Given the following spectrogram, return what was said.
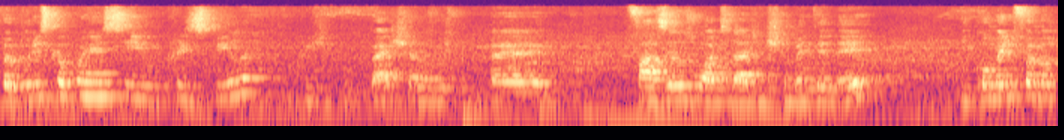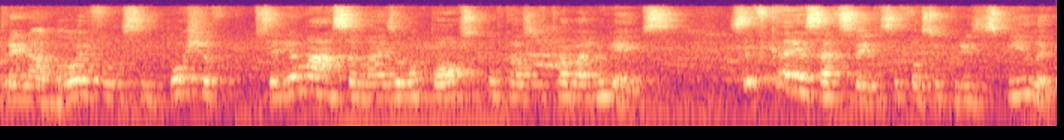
Foi por isso que eu conheci o Chris Spiller, o Pat Sherwood, é, fazer os WODs da gente no BTD. E como ele foi meu treinador, ele falou assim, poxa, seria massa, mas eu não posso por causa do trabalho no Games. Você ficaria satisfeito se fosse o Chris Spiller?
